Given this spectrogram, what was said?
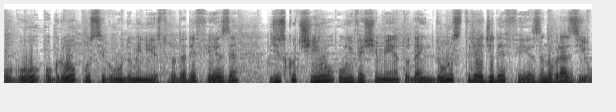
O, GU, o grupo, segundo o ministro da Defesa, discutiu o investimento da indústria de defesa no Brasil.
